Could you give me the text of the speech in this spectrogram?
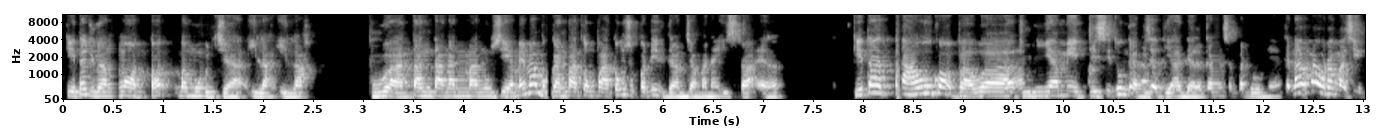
Kita juga ngotot memuja ilah-ilah buatan tangan manusia. Memang bukan patung-patung seperti di dalam zaman Israel. Kita tahu kok bahwa dunia medis itu nggak bisa diandalkan sepenuhnya. Kenapa orang masih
